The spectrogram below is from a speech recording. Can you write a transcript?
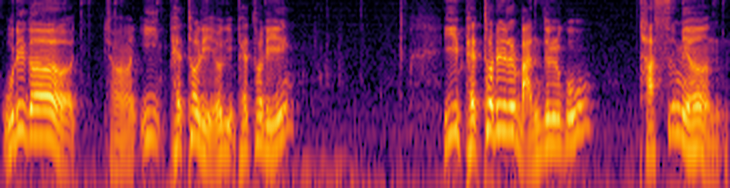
우리가 자, 이 배터리 여기 배터리 이 배터리를 만들고 다 쓰면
